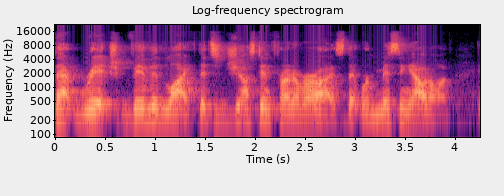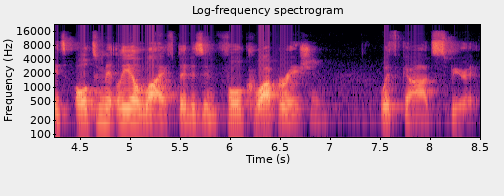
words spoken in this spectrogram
That rich, vivid life that's just in front of our eyes that we're missing out on, it's ultimately a life that is in full cooperation with God's Spirit.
